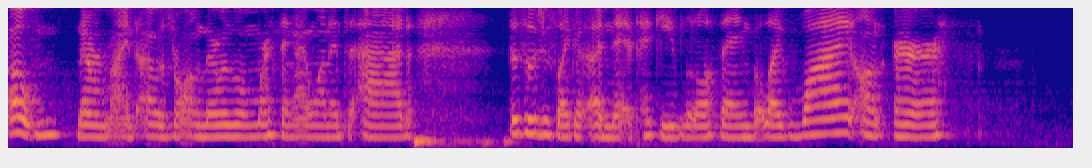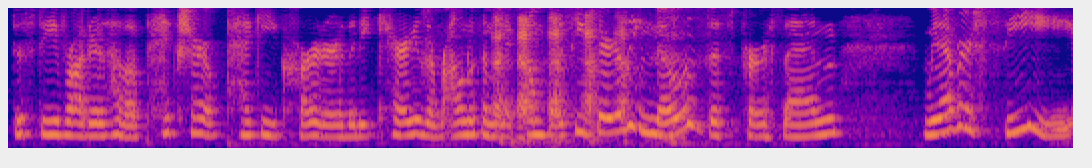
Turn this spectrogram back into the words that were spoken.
Oh never mind. I was wrong. There was one more thing I wanted to add. This is just like a, a nitpicky little thing but like why on earth does Steve Rogers have a picture of Peggy Carter that he carries around with him in a compass? He barely knows this person we never see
